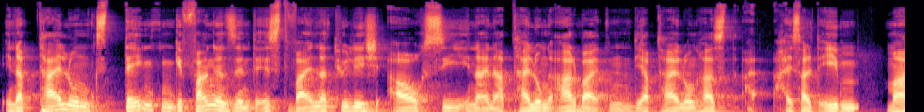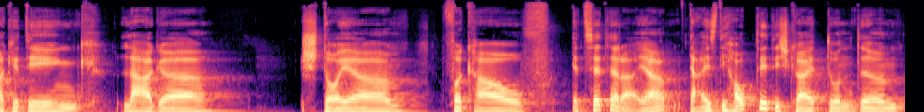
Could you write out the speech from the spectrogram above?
in Abteilungsdenken gefangen sind, ist, weil natürlich auch sie in einer Abteilung arbeiten. Die Abteilung heißt, heißt halt eben Marketing, Lager, Steuer, Verkauf etc. Ja, da ist die Haupttätigkeit und ähm,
